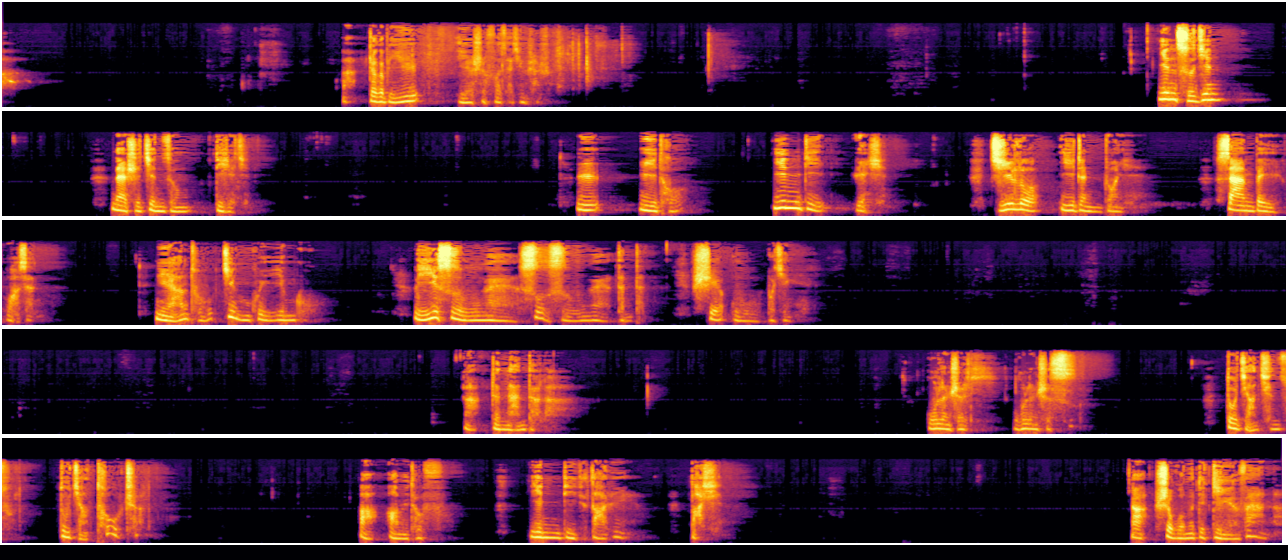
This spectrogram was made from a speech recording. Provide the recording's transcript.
啊，这个比喻也是佛在经上说。因此经乃是经中第一经，与弥陀因地愿行，极乐一真庄严。三辈往生，两途尽会因果，离世无碍，世事无碍等等，实无不尽也。啊，真难得了。无论是理，无论是事，都讲清楚了，都讲透彻了。啊，阿弥陀佛，因地的大愿、大行，啊，是我们的典范呐。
